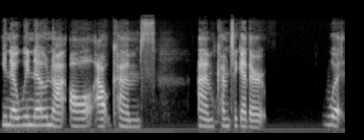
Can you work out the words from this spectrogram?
you know, we know not all outcomes um, come together. What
